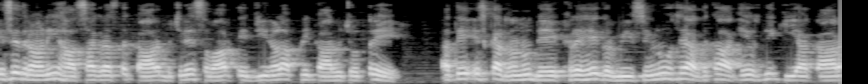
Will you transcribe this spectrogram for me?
ਇਸੇ ਦੌਰਾਨ ਹੀ ਹਾਦਸਾਗ੍ਰਸਤ ਕਾਰ ਵਿਚਲੇ ਸਵਾਰ ਤੇਜ਼ੀ ਨਾਲ ਆਪਣੀ ਕਾਰ ਵਿੱਚ ਉਤਰੇ ਅਤੇ ਇਸ ਘਟਨਾ ਨੂੰ ਦੇਖ ਰਹੇ ਗੁਰਮੀਤ ਸਿੰਘ ਨੂੰ ਹਥਿਆਰ ਦਿਖਾ ਕੇ ਉਸ ਦੀ ਕੀਆ ਕਾਰ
